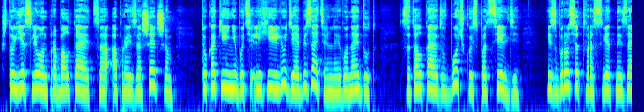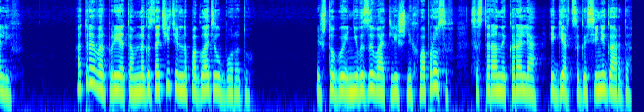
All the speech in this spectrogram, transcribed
что если он проболтается о произошедшем, то какие-нибудь лихие люди обязательно его найдут, затолкают в бочку из-под сельди и сбросят в рассветный залив. А Тревор при этом многозначительно погладил бороду. И чтобы не вызывать лишних вопросов со стороны короля и герцога Синегарда,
